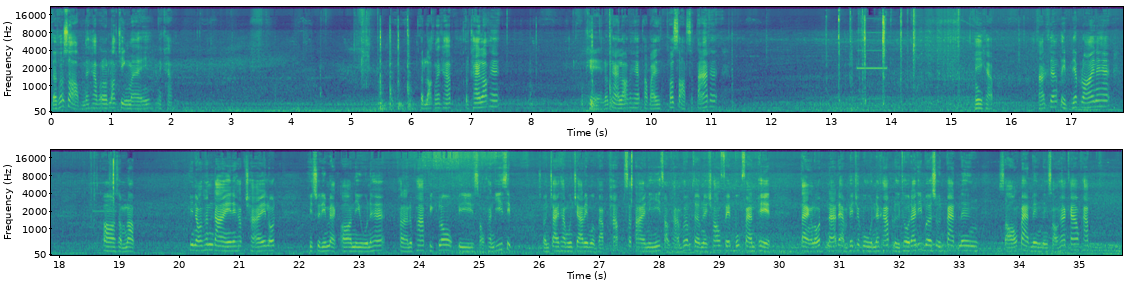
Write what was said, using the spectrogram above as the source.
เดี๋ยวทดสอบนะครับรถล็อกจริงไหมนะครับ ดล็อกนะครับ กดคลายล็อกฮะ โอเครถคลายล็อกนะฮะ ต่อไปทดสอบสตาร์ทฮะ นี่ครับ สตาร์ทเครื่องติดเรียบร้อยนะฮะก็สำหรับพี่น้องท่านใดนะครับ ใช้รถ i s u z u Max All New นะฮะพลานุภาพพิกโลกปี 2020 สนใจทำกุญแจรีโมทแบบพับสไตล์นี้ สอบถามเพิ่มเติมในช่อง Facebook Fanpage แต่งรถนะแดมเพชรบูรณ์นะครับ หรือโทรได้ที่เบอร์ 081 281 1259 ครับ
